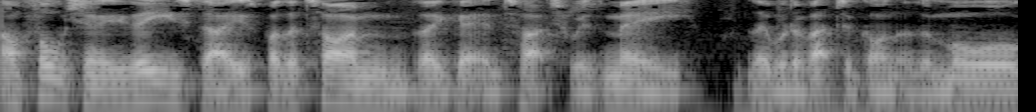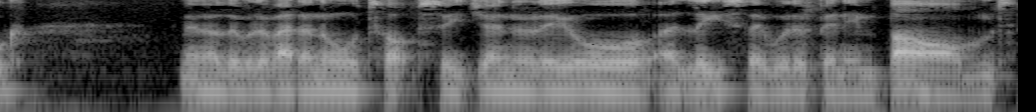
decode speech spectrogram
Unfortunately, these days, by the time they get in touch with me, they would have had to gone to the morgue. You know, they would have had an autopsy generally, or at least they would have been embalmed.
